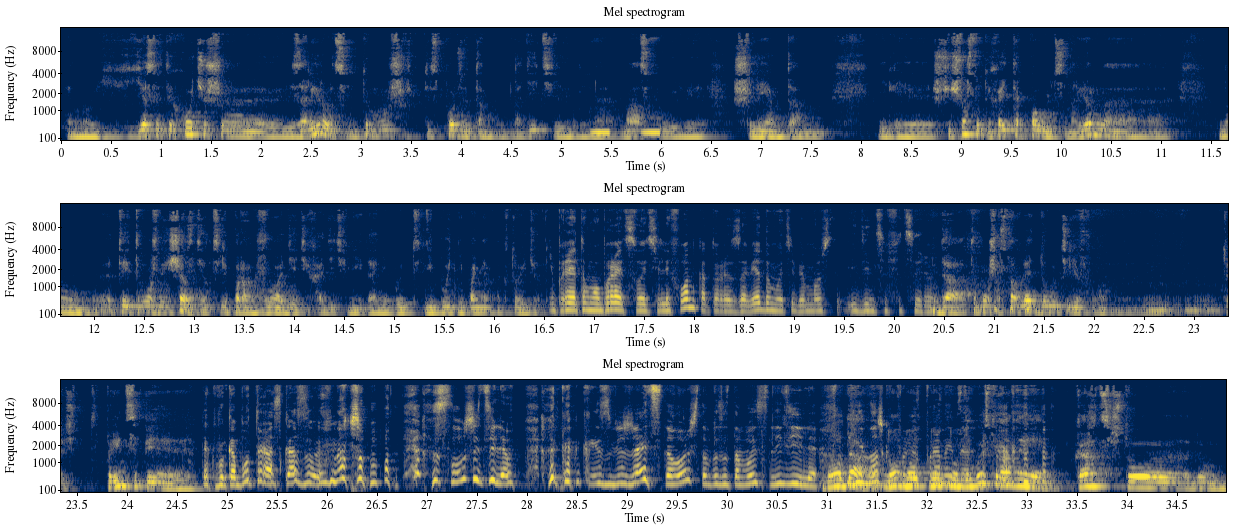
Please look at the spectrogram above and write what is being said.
Ну, если ты хочешь э, изолироваться, ну, ты можешь использовать там, надеть знаю, маску или шлем там, или еще что-то, и ходить так по улице. Наверное, ну, это, это можно и сейчас сделать, или паранжу одеть и ходить в ней, да, не будет, не будет непонятно, кто идет. И при этом убрать свой телефон, который заведомо тебе может идентифицировать. Да, ты можешь оставлять дома телефон. То есть, в принципе... Так мы как будто рассказываем нашим слушателям, как избежать того, чтобы за тобой следили. Ну да, Немножко но, но, но, но, с другой стороны, кажется, что ну,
